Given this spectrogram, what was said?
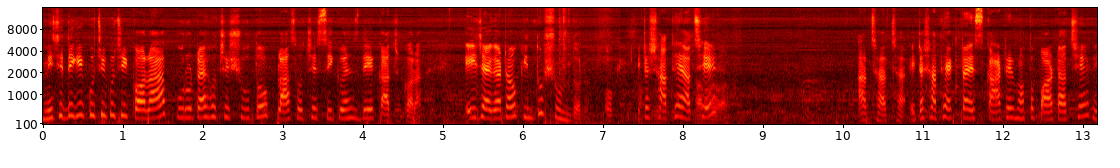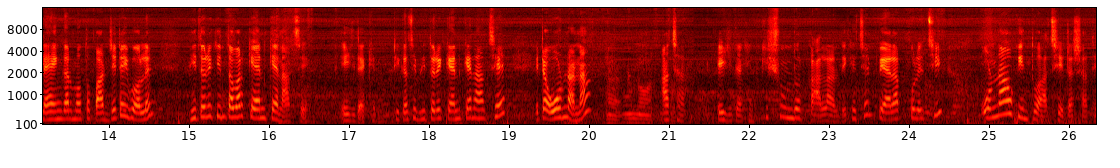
নিচের দিকে কুচি কুচি করা পুরোটাই হচ্ছে সুতো প্লাস হচ্ছে সিকোয়েন্স দিয়ে কাজ করা। এই জায়গাটাও কিন্তু সুন্দর। ওকে এটা সাথে আছে আচ্ছা আচ্ছা এটার সাথে একটা স্কার্টের মতো পার্ট আছে লেহেঙ্গার মতো পার্ট যেটাই বলেন। ভিতরে কিন্তু আবার ক্যান ক্যান আছে। এই যে দেখেন ঠিক আছে ভিতরে ক্যান ক্যান আছে। এটা ওড়না না? হ্যাঁ আচ্ছা এই যে দেখেন কি সুন্দর কালার। দেখেছেন? পেয়ার আপ করেছি। ওড়নাও কিন্তু আছে এটার সাথে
